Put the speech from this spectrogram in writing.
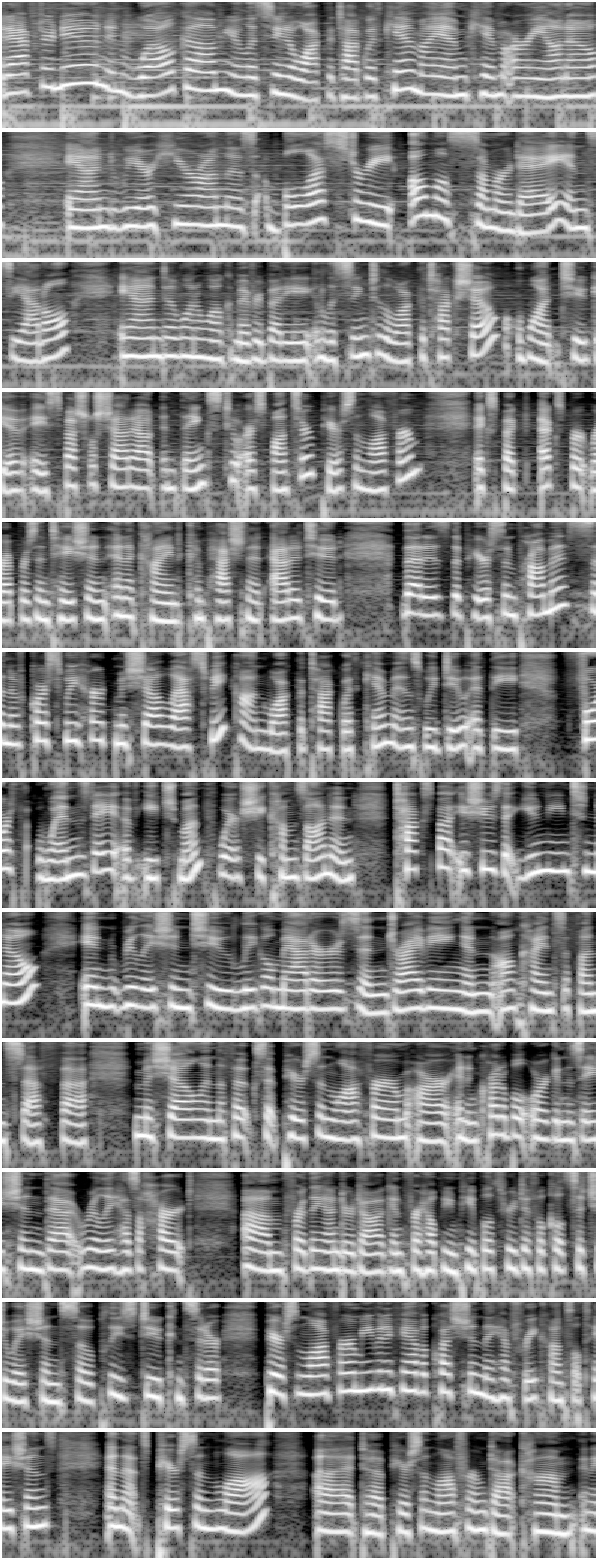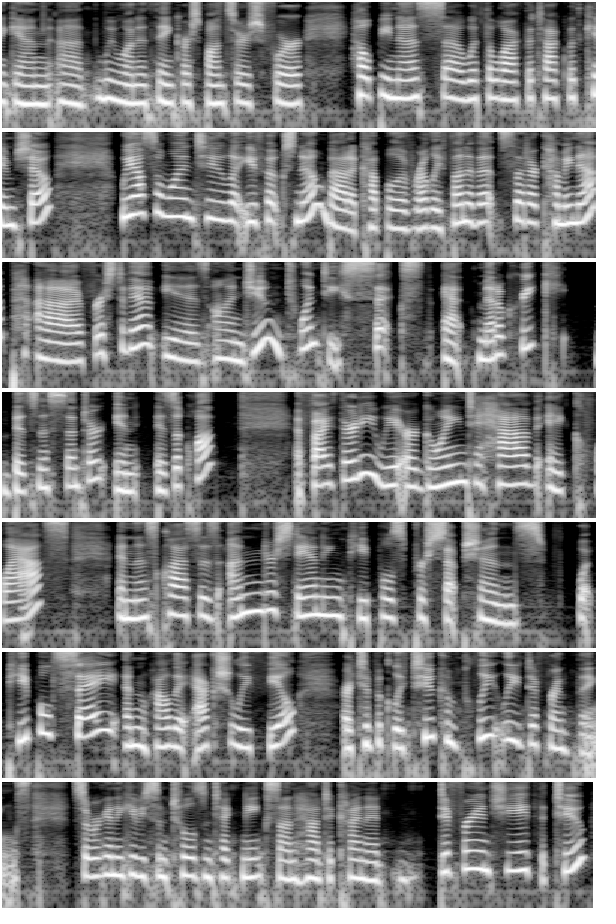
Good afternoon and welcome. You're listening to Walk the Talk with Kim. I am Kim Ariano. And we are here on this blustery, almost summer day in Seattle. And I want to welcome everybody listening to the Walk the Talk show. I want to give a special shout out and thanks to our sponsor, Pearson Law Firm. Expect expert representation and a kind, compassionate attitude. That is the Pearson promise. And of course, we heard Michelle last week on Walk the Talk with Kim, as we do at the fourth Wednesday of each month, where she comes on and talks about issues that you need to know in relation to legal matters and driving and all kinds of fun stuff. Uh, Michelle and the folks at Pearson Law Firm are an incredible organization that really has a heart um, for the underdog and for helping people through difficult situations. So please do consider Pearson Law Firm. Even if you have a question, they have free consultations, and that's Pearson Law at uh, pearsonlawfirm.com. And again, uh, we want to thank our sponsors for helping us uh, with the Walk the Talk with Kim show. We also want to let you folks know about a couple of really fun events that are coming up. Uh, our first event is on June 26th at Meadow Creek Business Center in Issaquah. At 5:30 we are going to have a class and this class is understanding people's perceptions what people say and how they actually feel are typically two completely different things. So, we're going to give you some tools and techniques on how to kind of differentiate the two,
